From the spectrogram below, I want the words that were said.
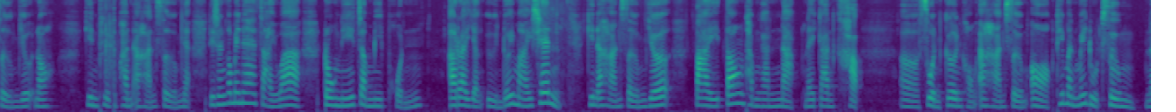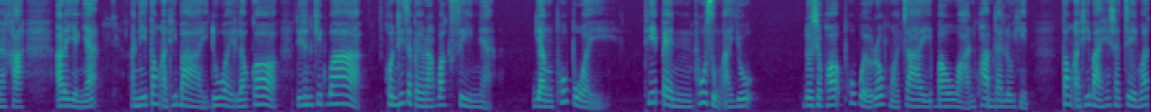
เสริมเยอะเนาะกินผลิตภัณฑ์อาหารเสริมเนี่ยดิฉันก็ไม่แน่ใจว่าตรงนี้จะมีผลอะไรอย่างอื่นด้วยไหมเช่น กินอาหารเสริมเยอะไตต้องทำงานหนักในการขับ ส่วนเกินของอาหารเสริมออกที่มันไม่ดูดซึมนะคะ อะไรอย่างเงี้ยอันนี้ต้องอธิบายด้วยแล้วก็ดิฉันคิดว่าคนที่จะไปรับวัคซีนเนี่ยอย่างผู้ป่วยที่เป็นผู้สูงอายุ โดยเฉพาะผู้ป่วยโรคหัวใจเบาหวานความดันโลหิต ต้องอธิบายให้ชัดเจนว่า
